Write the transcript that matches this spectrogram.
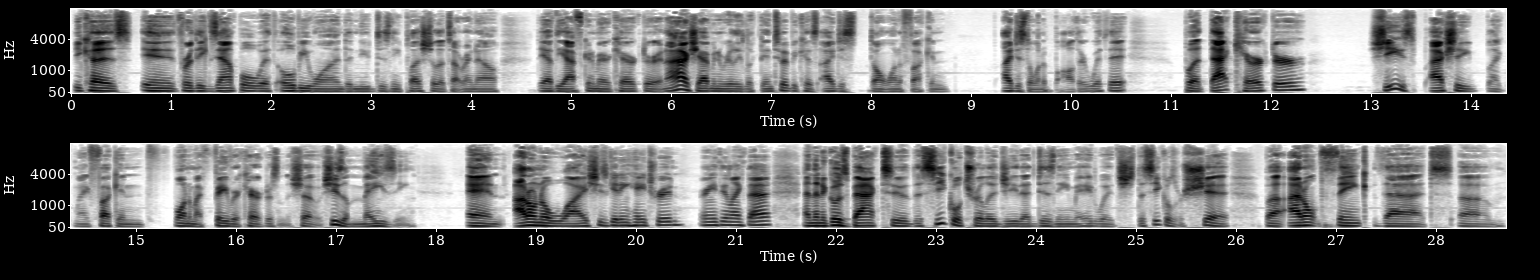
because in, for the example with obi-wan the new disney plus show that's out right now they have the african american character and i actually haven't really looked into it because i just don't want to fucking i just don't want to bother with it but that character she's actually like my fucking one of my favorite characters in the show she's amazing and I don't know why she's getting hatred or anything like that. And then it goes back to the sequel trilogy that Disney made, which the sequels were shit. But I don't think that um,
